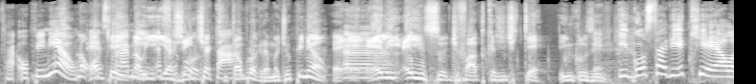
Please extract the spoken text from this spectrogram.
Tá? Opinião. Não, Essa ok. Não, e é a seguro, gente aqui tá? tá um programa de opinião. É, é- é- é isso, de fato, que a gente quer, inclusive. E gostaria que ela,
